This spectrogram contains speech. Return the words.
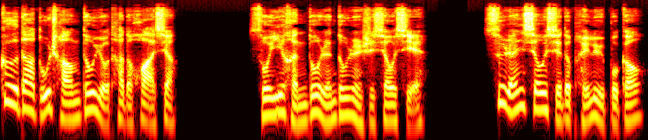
各大赌场都有他的画像，所以很多人都认识萧协。虽然萧协的赔率不高。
